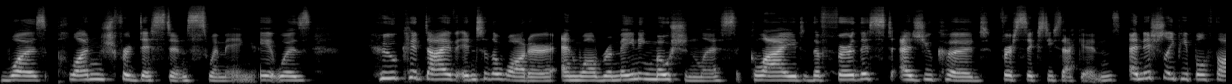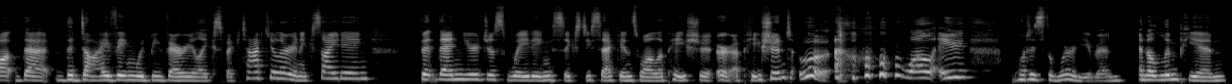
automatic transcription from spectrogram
Was plunge for distance swimming. It was who could dive into the water and while remaining motionless glide the furthest as you could for 60 seconds initially people thought that the diving would be very like spectacular and exciting but then you're just waiting 60 seconds while a patient or a patient while a what is the word even an olympian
